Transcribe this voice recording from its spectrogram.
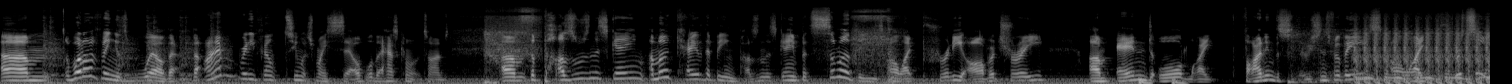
Um, one other thing as well that, that I haven't really felt too much myself, although it has come up at times. Um, the puzzles in this game, I'm okay with there being puzzles in this game, but some of these are like pretty arbitrary, um, and or like finding the solutions for these are like pretty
